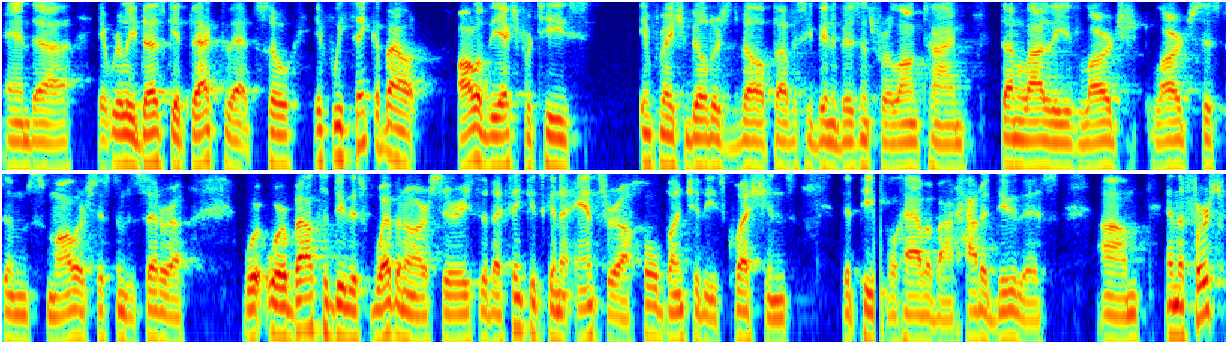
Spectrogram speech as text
and uh, it really does get back to that. So if we think about all of the expertise information builders developed, obviously been in business for a long time, done a lot of these large large systems, smaller systems, et cetera we're, we're about to do this webinar series that I think is going to answer a whole bunch of these questions that people have about how to do this. Um, and the first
